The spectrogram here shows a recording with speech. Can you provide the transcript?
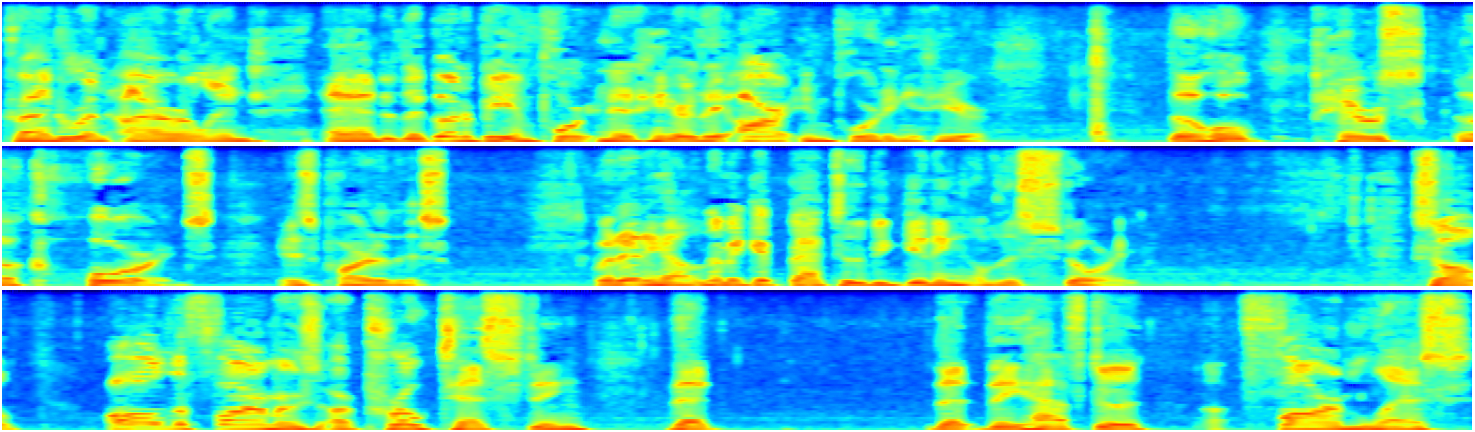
Trying to run Ireland, and they're going to be importing it here. They are importing it here. The whole Paris uh, Accords is part of this. But anyhow, let me get back to the beginning of this story. So, all the farmers are protesting that that they have to uh, farm less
